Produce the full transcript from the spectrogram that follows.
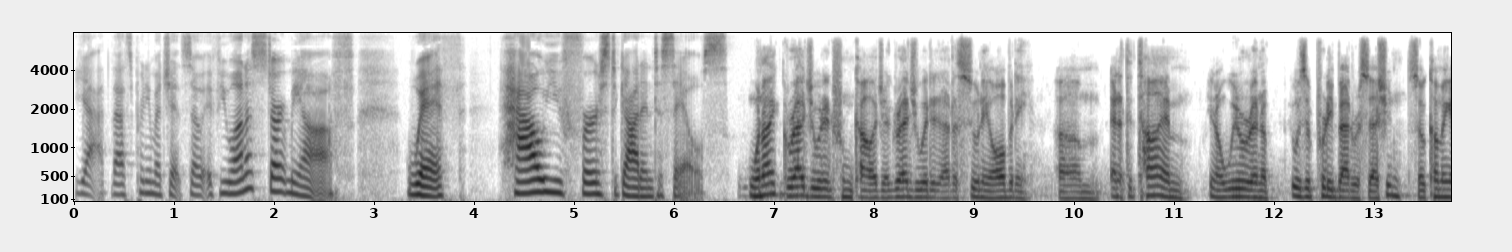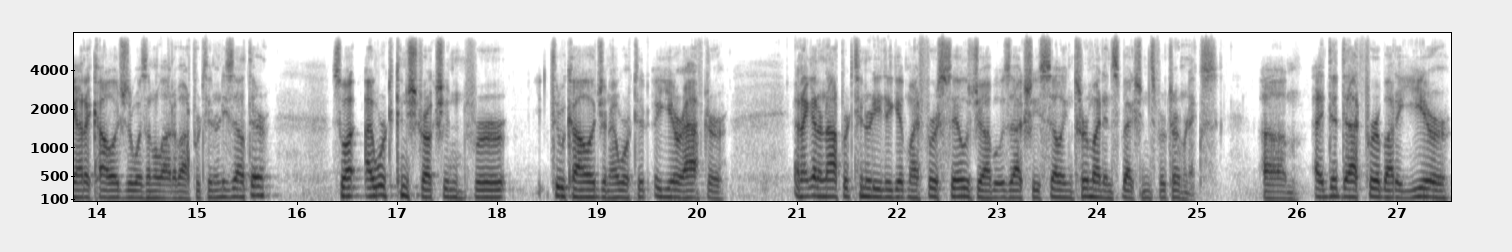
Yeah, that's pretty much it. So if you want to start me off with how you first got into sales. When I graduated from college, I graduated out of SUNY Albany. Um, and at the time, you know, we were in a, it was a pretty bad recession. So coming out of college, there wasn't a lot of opportunities out there. So I, I worked construction for, through college and I worked it a year after. And I got an opportunity to get my first sales job. It was actually selling termite inspections for Terminix. Um, I did that for about a year.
